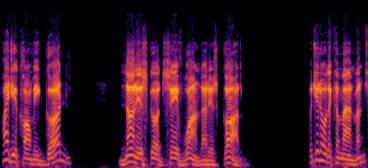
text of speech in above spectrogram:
Why do you call me good? None is good save one, that is God. But you know the commandments.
